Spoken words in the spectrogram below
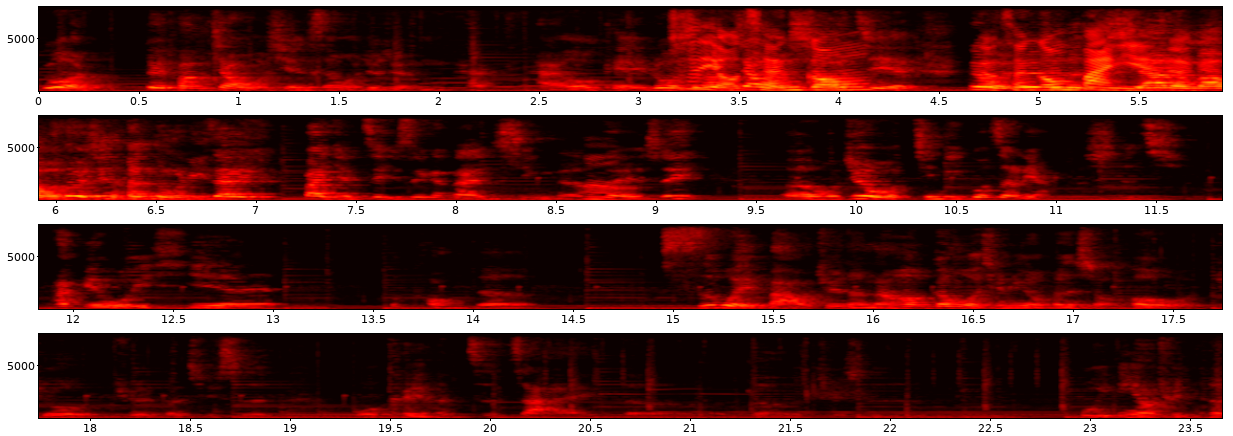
如果对方叫我先生，我就觉得嗯还还 OK。如果就是有成功有成功扮演的吗？我都已经很努力在扮演自己是一个男性了，嗯对，所以呃，我觉得我经历过这两个时期，他给我一些不同的思维吧，我觉得。然后跟我前女友分手后，我就觉得其实我可以很自在的的，就是不一定要去特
